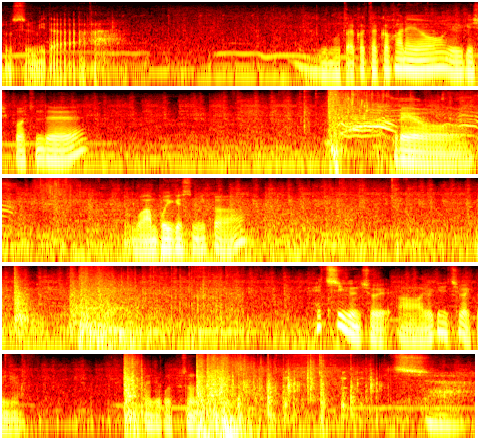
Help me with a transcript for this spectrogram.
좋습니다. 딸깍딸깍하네요. 여기 계실 것 같은데. 그래요. 뭐 안 보이겠습니까? 해치 근처에 아 여기 해치가 있군요. 일단 이걸 부숴놓습니다. 자.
